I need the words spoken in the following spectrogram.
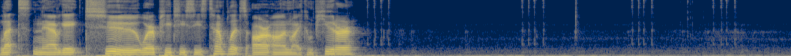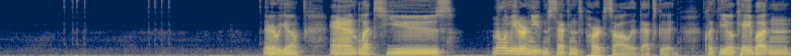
let's navigate to where PTC's templates are on my computer. There we go. And let's use millimeter newton seconds part solid. That's good. Click the OK button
